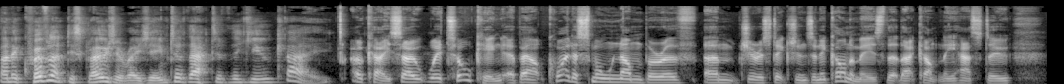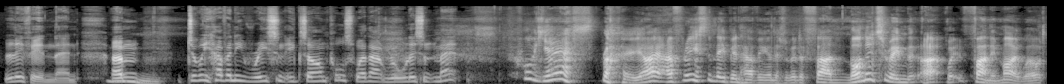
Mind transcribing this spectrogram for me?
an equivalent disclosure regime to that of the UK. Okay, so we're talking about quite a small number of um, jurisdictions and economies that that company has to live in then. Um, mm. Do we have any recent examples where that rule isn't met? Well, yes, right. I, have recently been having a little bit of fun monitoring the uh, fun in my world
